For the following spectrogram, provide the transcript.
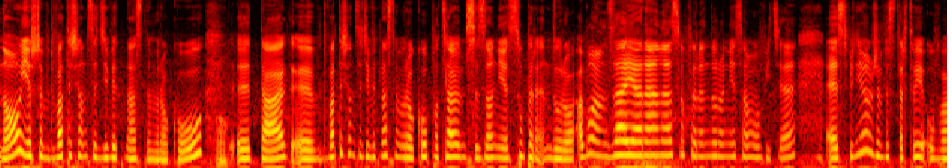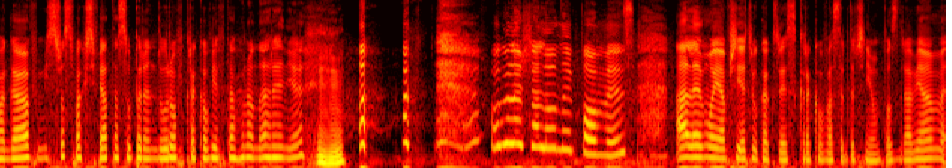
No, jeszcze w 2019 roku, O. yy, tak, yy, w 2019 roku po całym sezonie Super Enduro, a byłam zajarana Super Enduro niesamowicie, e, stwierdziłam, że wystartuję, uwaga, w Mistrzostwach Świata Super Enduro w Krakowie w Tauron Arenie. Mhm. W ogóle szalony pomysł. Ale moja przyjaciółka, która jest z Krakowa, serdecznie ją pozdrawiam, e,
